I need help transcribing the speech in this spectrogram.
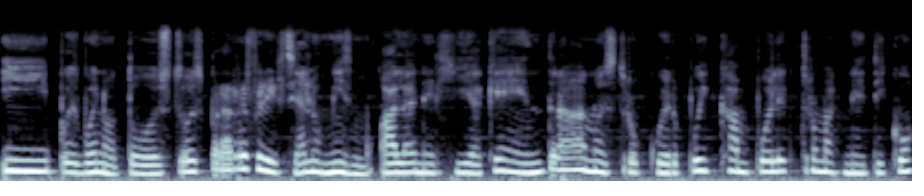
Y pues bueno, todo esto es para referirse a lo mismo, a la energía que entra a nuestro cuerpo y campo electromagnético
